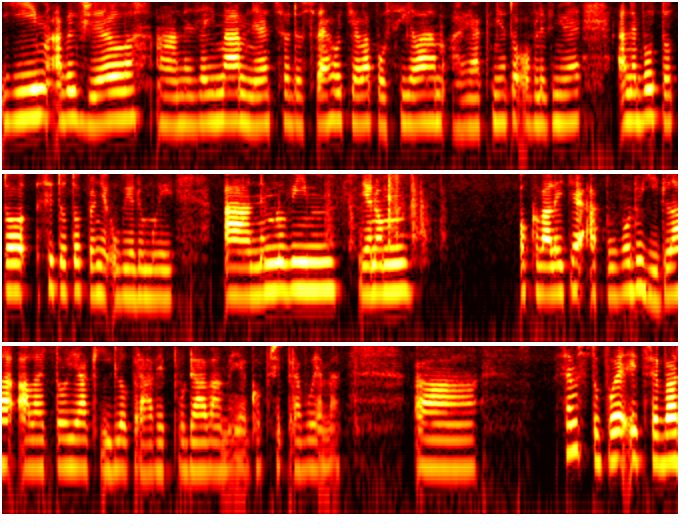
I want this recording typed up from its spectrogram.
jím, abych žil a nezajímá mě, co do svého těla posílám a jak mě to ovlivňuje, anebo toto, si toto plně uvědomuji. A nemluvím jenom o kvalitě a původu jídla, ale to, jak jídlo právě podáváme, jak ho připravujeme. A sem vstupuje i třeba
